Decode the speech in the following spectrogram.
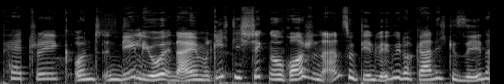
Patrick und Nelio in einem richtig schicken orangen Anzug, den wir irgendwie noch gar nicht gesehen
